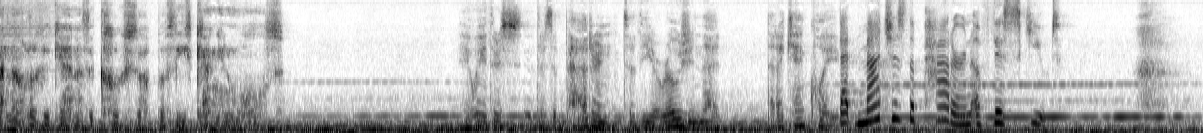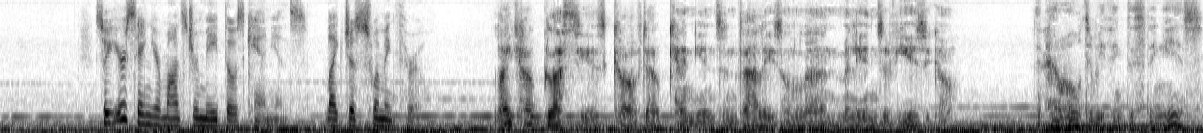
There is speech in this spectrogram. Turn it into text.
And now look again at the close-up of these canyon walls. Hey, wait, there's there's a pattern to the erosion that that I can't quite. That matches the pattern of this scute. So you're saying your monster made those canyons, like just swimming through? Like how glaciers carved out canyons and valleys on land millions of years ago. Then how old do we think this thing is?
